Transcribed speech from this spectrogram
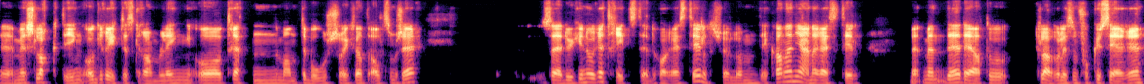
Eh, med slakting og gryteskramling og 13 mann til bords og alt som skjer. Så er det jo ikke noe retrittsted du har reist til, selv om det kan en gjerne reise til. Men, men, det er det at hun klarer å liksom fokusere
